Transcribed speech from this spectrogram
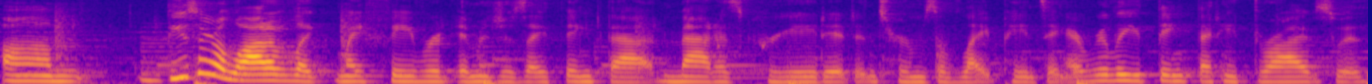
Um, these are a lot of like my favorite images I think that Matt has created in terms of light painting. I really think that he thrives with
